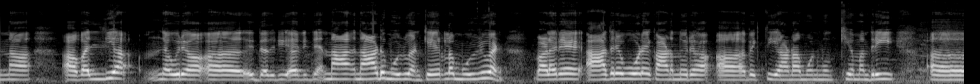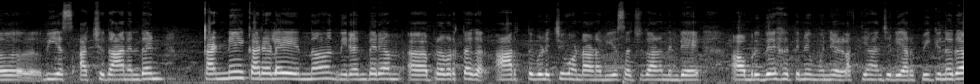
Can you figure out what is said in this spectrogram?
എന്ന വലിയ ഒരു നാട് മുഴുവൻ കേരളം മുഴുവൻ വളരെ ആദരവോടെ കാണുന്ന ഒരു വ്യക്തിയാണ് മുൻ മുഖ്യമന്ത്രി വി എസ് അച്യുതാനന്ദൻ. കണ്ണേ കരളെ എന്ന് നിരന്തരം പ്രവർത്തകർ ആർത്ത് വിളിച്ചുകൊണ്ടാണ് വി എസ് അച്യുതാനന്ദന്റെ മൃതദേഹത്തിന് മുന്നിൽ അത്യാഞ്ജലി അർപ്പിക്കുന്നത്.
